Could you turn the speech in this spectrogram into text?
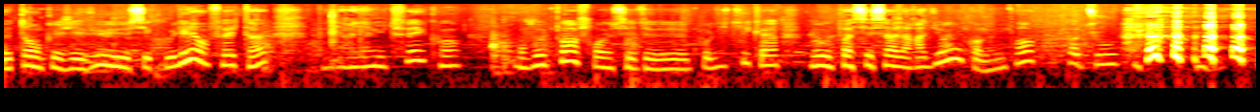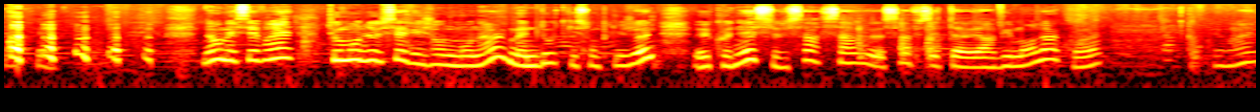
le temps que j'ai vu s'écouler en fait, hein, ben, il n'y a rien eu de fait quoi. On veut pas, je crois que c'est de politique. Hein. Vous passez ça à la radio, quand même pas. Pas tout. Non, mais c'est vrai, tout le monde le sait, les gens de mon âge, même d'autres qui sont plus jeunes, connaissent ça, savent, savent cet euh, argument-là, quoi. hein. C'est vrai.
